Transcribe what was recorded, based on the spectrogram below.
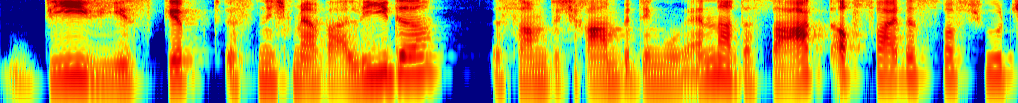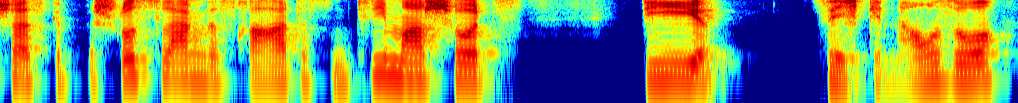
die, die es gibt, ist nicht mehr valide. Es haben sich Rahmenbedingungen geändert. Das sagt auch Fridays for Future. Es gibt Beschlusslagen des Rates zum Klimaschutz, die sich genauso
